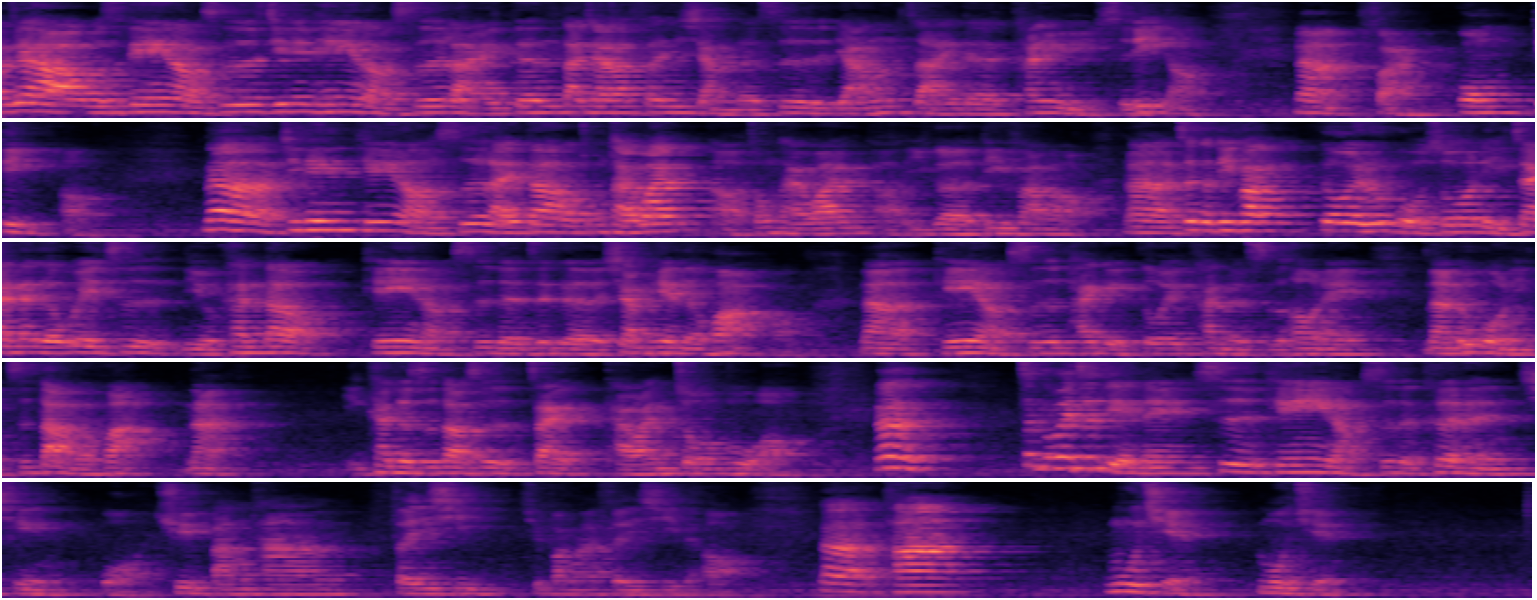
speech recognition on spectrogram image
大家好，我是天野老师。今天天野老师来跟大家分享的是阳宅的堪舆实例啊。那反工地啊，那今天天野老师来到中台湾啊，中台湾啊一个地方哦。那这个地方，各位如果说你在那个位置，你有看到天野老师的这个相片的话哦，那天野老师拍给各位看的时候呢，那如果你知道的话，那一看就知道是在台湾中部哦。那这个位置点呢，是天意老师的客人请我去帮他分析，去帮他分析的哦。那他目前目前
